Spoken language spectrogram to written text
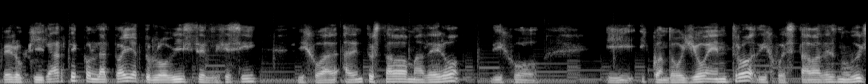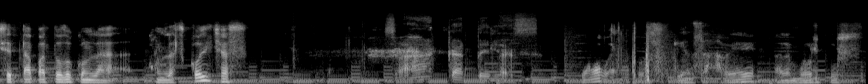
pero quitarte con la toalla, tú lo viste. Le dije, sí. Dijo, "a- adentro estaba Madero, dijo, y, y cuando yo entro, dijo, estaba desnudo y se tapa todo con, la, con las colchas. Sácatelas. Ya, bueno, pues quién sabe, a lo mejor, pues.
